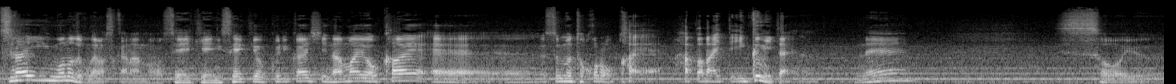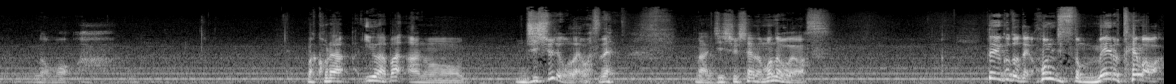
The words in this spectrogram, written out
辛いものでございますからあの整形に整形を繰り返し名前を変ええー、住むところを変え働いていくみたいなね。そういうのも、まあ、これはいわばあの自首でございますね、まあ、自首したようなもんでございます。ということで本日のメールテーマは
